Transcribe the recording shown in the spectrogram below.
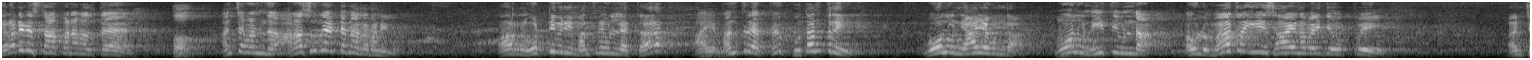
ಗರಡಿನ ಸ್ಥಾಪನೆ ಮಲ್ತೆ. ಓ ಅಂಚ ಬಂದು ಅರಸುಲು ಎಡ್ಡನ ಅರಮನೆಲು ಆರ ಒಟ್ಟಿವಿರಿ ಮಂತ್ರಿ ಉಳ್ಳೆತ್ತ ಆಯ ಮಂತ್ರಿ ಅತ್ತ ಕುತಂತ್ರಿ. ಓಲು ನ್ಯಾಯ ಉಂಡ ಓಲು ನೀತಿ ಉಂಡ ಅವಳು ಮಾತ್ರ ಈ ಸಾಯನ ವೈದ್ಯ ಉಪ್ಪೆ. ಅಂಚ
